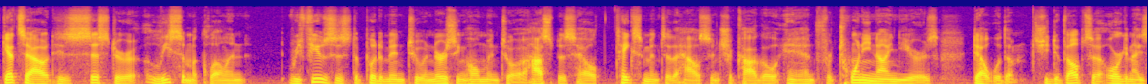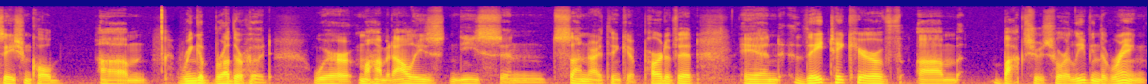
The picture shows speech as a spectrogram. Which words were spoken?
Gets out. His sister Lisa McClellan refuses to put him into a nursing home, into a hospice health. Takes him into the house in Chicago, and for 29 years dealt with him. She develops an organization called um, Ring of Brotherhood, where Muhammad Ali's niece and son, I think, are part of it, and they take care of um, boxers who are leaving the ring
